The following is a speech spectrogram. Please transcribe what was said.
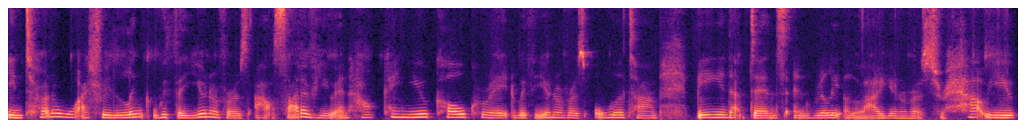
internal will actually link with the universe outside of you and how can you co-create with the universe all the time being in that dance and really allow universe to help you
